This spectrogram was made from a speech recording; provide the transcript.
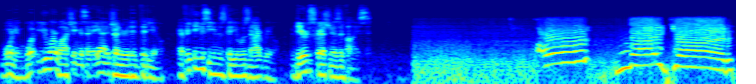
Warning, what you are watching is an AI-generated video. Everything you see in this video is not real. Viewer discretion is advised. Oh my god!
